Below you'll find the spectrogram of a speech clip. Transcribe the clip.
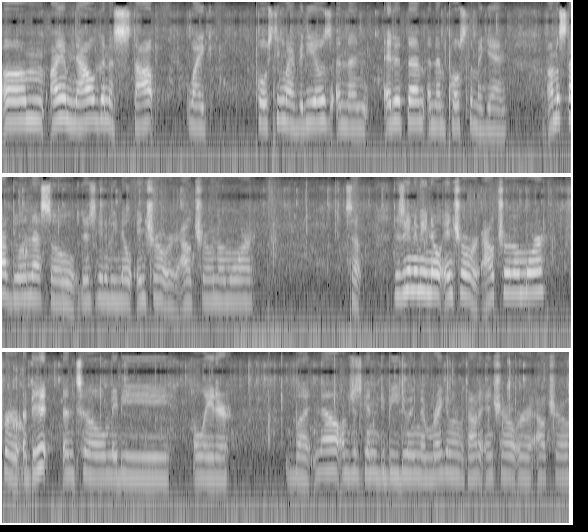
Um, I am now gonna stop like posting my videos and then edit them and then post them again. I'm gonna stop doing that, so there's gonna be no intro or outro no more. So there's gonna be no intro or outro no more for a bit until maybe a later. But now I'm just going to be doing them regular without an intro or an outro.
